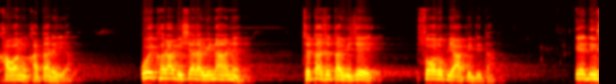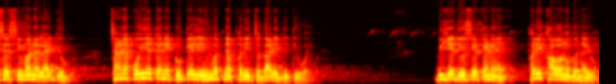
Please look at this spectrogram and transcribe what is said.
ખાવાનું ખાતા રહ્યા. કોઈ ખરાબ ઈશારા વિના અને જતાં જતાં વિજય સો રૂપિયા આપી દીધા. એ દિવસે સીમાને લાગ્યું, જાણે કોઈએ તેની તૂટેલી હિંમતને ફરી જગાડી દીધી હોય. બીજે દિવસે તેણે ફરી ખાવાનું બનાવ્યું.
